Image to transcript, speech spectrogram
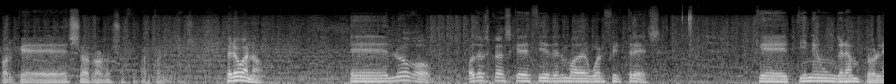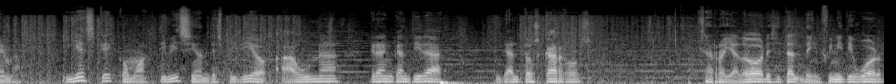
Porque es horroroso jugar con ellos. Pero bueno, eh, luego, otras cosas que decir del Modern Warfare 3, que tiene un gran problema. Y es que como Activision despidió a una gran cantidad de altos cargos, desarrolladores y tal, de Infinity World,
